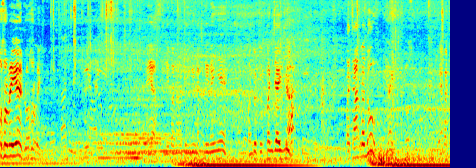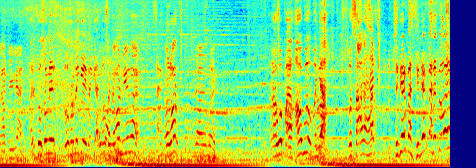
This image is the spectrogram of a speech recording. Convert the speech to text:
दो सौ रुपये दो सौ रुपये असली बना देंगे नकली नहीं है। तो ठीक बन जाएगी। पचास में दूँ? नहीं पचास ठीक है। अरे दो सौ में दो सौ रुपये भैया दो सौ वो वो भैया वो सारा है। सिगरेट सिगरेट पैसे दो है।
